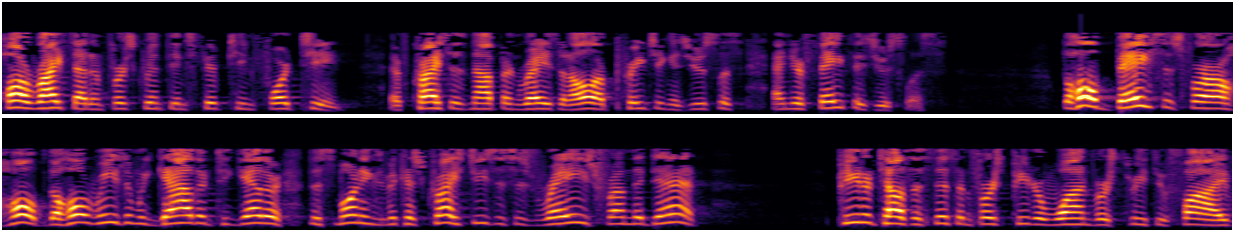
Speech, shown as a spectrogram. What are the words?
Paul writes that in 1 Corinthians 15, 14. If Christ has not been raised, then all our preaching is useless and your faith is useless. The whole basis for our hope, the whole reason we gathered together this morning is because Christ Jesus is raised from the dead. Peter tells us this in 1 Peter 1 verse 3 through 5.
